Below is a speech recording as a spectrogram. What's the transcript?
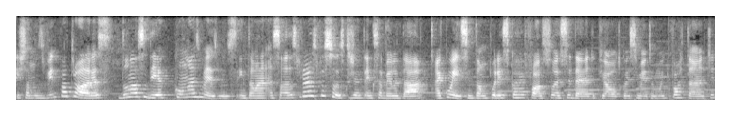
estamos 24 horas do nosso dia com nós mesmos. Então, é só as primeiras pessoas que a gente tem que saber lidar é com isso. Então, por isso que eu reforço essa ideia de que o autoconhecimento é muito importante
